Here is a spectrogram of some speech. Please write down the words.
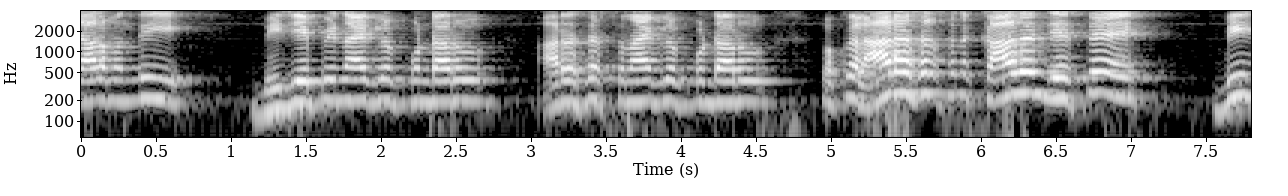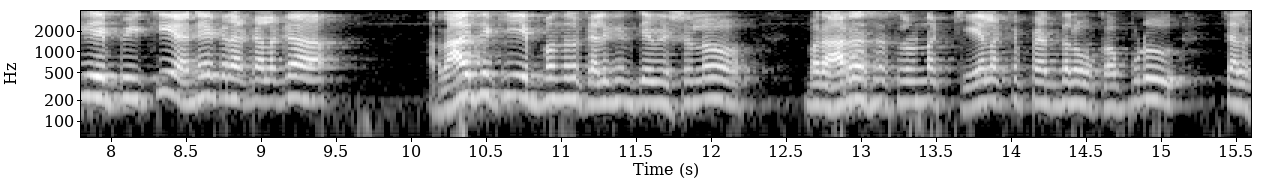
చాలామంది బీజేపీ నాయకులు ఒప్పుకుంటారు ఆర్ఎస్ఎస్ నాయకులు ఒప్పుకుంటారు. ఒకవేళ ఆర్ఎస్ఎస్ని కాదని చేస్తే బీజేపీకి అనేక రకాలుగా రాజకీయ ఇబ్బందులు కలిగించే విషయంలో మరి ఆర్ఎస్ఎస్లో ఉన్న కీలక పెద్దలు ఒకప్పుడు చాలా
